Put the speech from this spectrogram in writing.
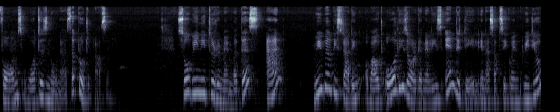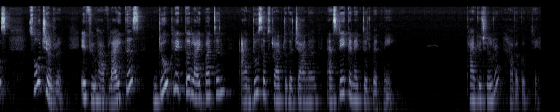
forms what is known as the protoplasm. So we need to remember this and we will be studying about all these organelles in detail in our subsequent videos. So children, if you have liked this, do click the like button and do subscribe to the channel and stay connected with me. Thank you children. Have a good day.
